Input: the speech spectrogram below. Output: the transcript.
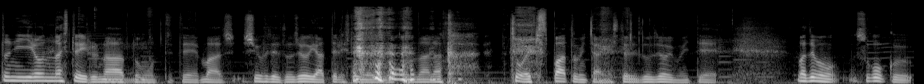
当にいろんな人いるなと思ってて、まあ主主婦で土壌医やってる人もいるこんななんか 超エキスパートみたいな人で土壌医もいて。まあでもすごく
